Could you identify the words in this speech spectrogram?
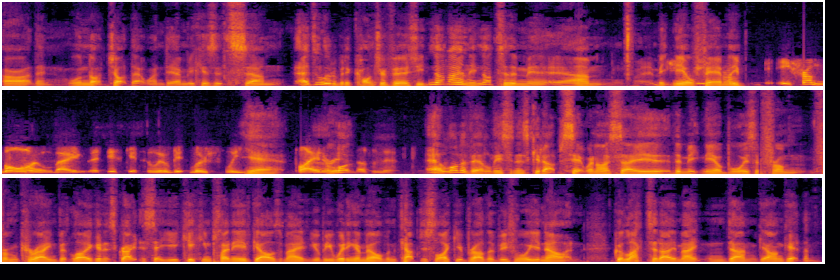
All right, then we'll not jot that one down because it's um, adds a little bit of controversy. Not only not to the um, McNeil family. From, he's from Mile. They it just gets a little bit loosely yeah. played around, doesn't it? A lot of our listeners get upset when I say the McNeil boys are from from Kerang. But Logan, it's great to see you kicking plenty of goals, mate. You'll be winning a Melbourne Cup just like your brother before you know it. Good luck today, mate, and um, go and get them.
